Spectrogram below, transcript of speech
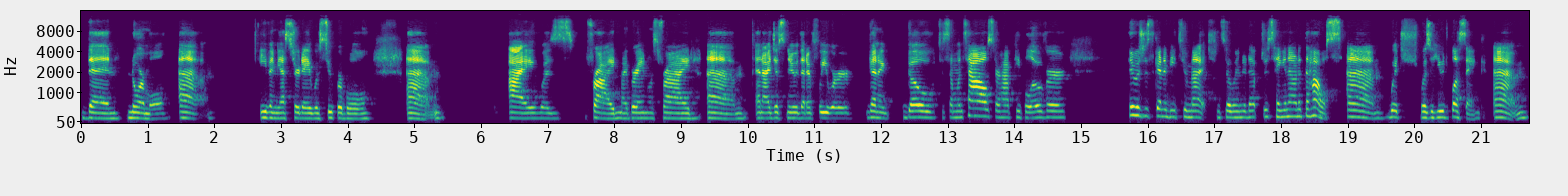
than normal. Um, even yesterday was Super Bowl, um, I was fried. My brain was fried. Um, and I just knew that if we were going to go to someone's house or have people over, it was just going to be too much. And so we ended up just hanging out at the house, um, which was a huge blessing. Um,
